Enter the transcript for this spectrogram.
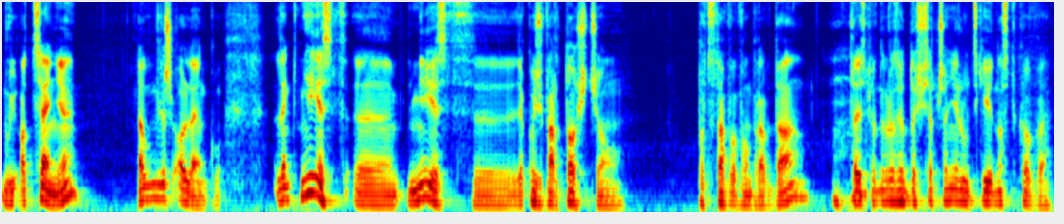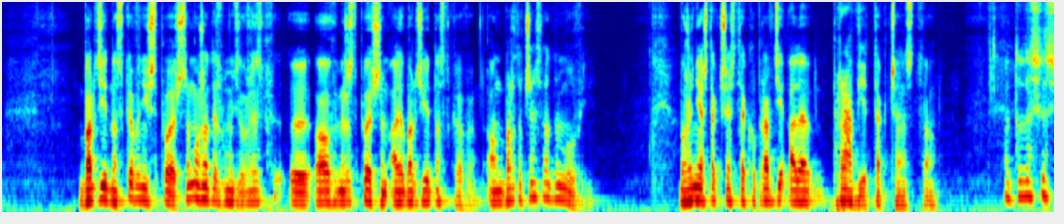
Mówi o cenie, ale mówi też o lęku. Lęk nie jest, nie jest jakąś wartością podstawową, prawda? To jest pewnego rodzaju doświadczenie ludzkie, jednostkowe. Bardziej jednostkowe niż społeczne. Można też mówić o y, wymiarze społecznym, ale bardziej jednostkowe. On bardzo często o tym mówi. Może nie aż tak często jak o prawdzie, ale prawie tak często. A to też jest,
